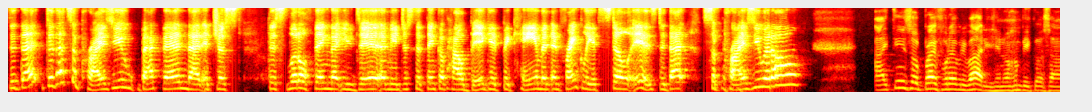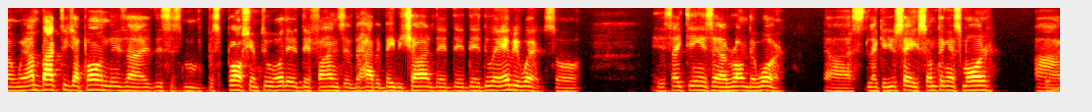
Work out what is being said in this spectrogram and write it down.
Did that did that surprise you back then that it just this little thing that you did i mean just to think of how big it became and, and frankly it still is did that surprise you at all I think it's a surprise for everybody, you know, because uh, when I'm back to Japan, there's uh, this is explosion to All the, the fans they have a baby shark, they, they, they do it everywhere. So it's I think it's around the world. Uh, like you say, something small, uh,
